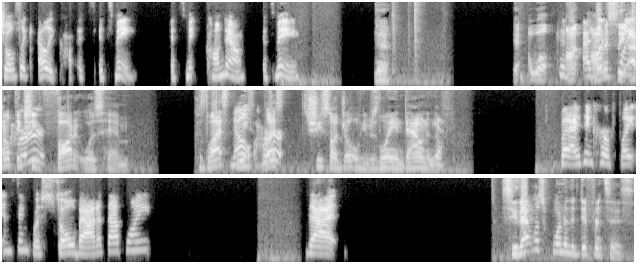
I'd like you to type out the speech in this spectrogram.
Joel's like, Ellie, it's it's me. It's me. Calm down. It's me. Yeah. Yeah. Well, 'Cause hon- at this honestly, I don't think she thought it was him. Because last No, we- her- last she saw Joel, he was laying down in Yeah. the. But I think her flight instinct was so bad at that point that See, that was one of the differences.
